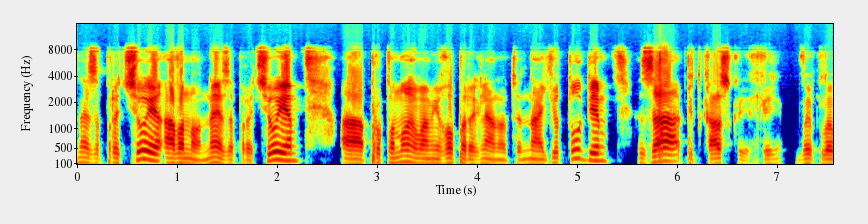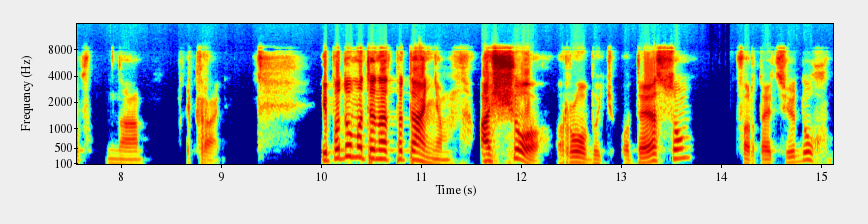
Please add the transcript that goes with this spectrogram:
не запрацює, а воно не запрацює, пропоную вам його переглянути на Ютубі за підказкою, який виплив на екрані. І подумати над питанням: а що робить Одесу фортецею духу?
